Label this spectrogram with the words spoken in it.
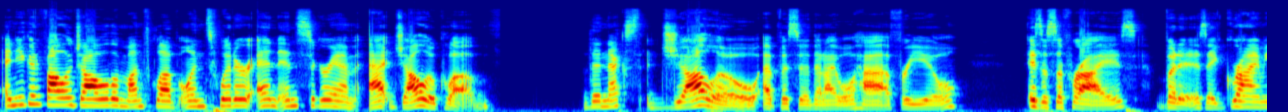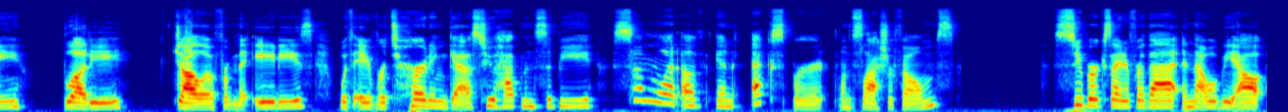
And you can follow Giallo the Month Club on Twitter and Instagram at Giallo Club. The next Giallo episode that I will have for you is a surprise, but it is a grimy, bloody Giallo from the 80s with a returning guest who happens to be somewhat of an expert on slasher films. Super excited for that, and that will be out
